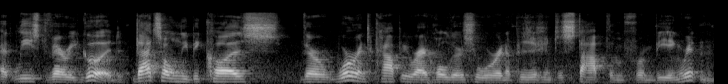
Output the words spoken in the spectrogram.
at least very good. That's only because there weren't copyright holders who were in a position to stop them from being written.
